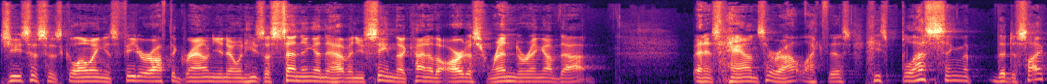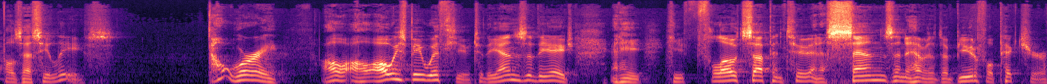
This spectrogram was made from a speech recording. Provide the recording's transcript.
Jesus is glowing, his feet are off the ground, you know, and he's ascending into heaven. You've seen the kind of the artist rendering of that and his hands are out like this. He's blessing the, the disciples as he leaves. Don't worry. I'll, I'll, always be with you to the ends of the age. And he, he floats up into and ascends into heaven. It's a beautiful picture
